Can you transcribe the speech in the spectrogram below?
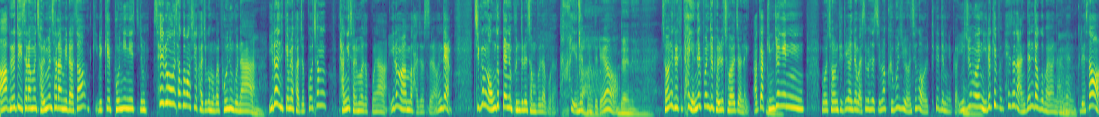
아, 그래도 이 사람은 젊은 사람이라서 이렇게 본인이 좀 새로운 사고방식을 가지고 뭔가를 보는구나. 음. 이런 느낌을 가졌고 참 당이 젊어졌구나. 이런 마음을 가졌어요. 근데 지금 언급되는 분들은 전부 다 뭐야? 다 옛날 아, 분들이에요. 아, 네네네. 저는 그렇게 다 옛날 분들 별로 좋아하지 않아요. 아까 음. 김정인 음. 뭐 뭐전 비대위원장 말씀하셨지만 그분 지금 연세가 어떻게 됩니까? 요즘은 음. 이렇게 해서는 안 된다고 봐요, 나는. 음. 그래서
